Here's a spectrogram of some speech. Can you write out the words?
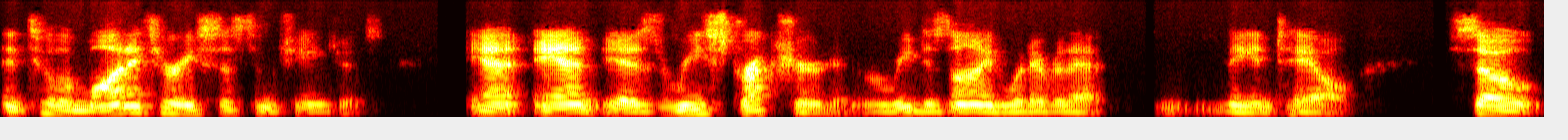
until the monetary system changes and and is restructured or redesigned, whatever that may entail. So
